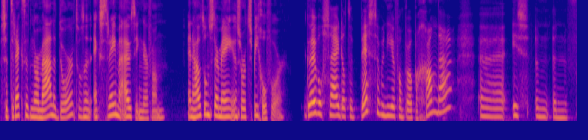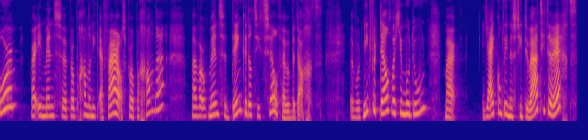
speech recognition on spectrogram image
Ze trekt het normale door tot een extreme uiting daarvan en houdt ons daarmee een soort spiegel voor. Goebbels zei dat de beste manier van propaganda uh, is een, een vorm waarin mensen propaganda niet ervaren als propaganda, maar waarop mensen denken dat ze het zelf hebben bedacht. Er wordt niet verteld wat je moet doen, maar jij komt in een situatie terecht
